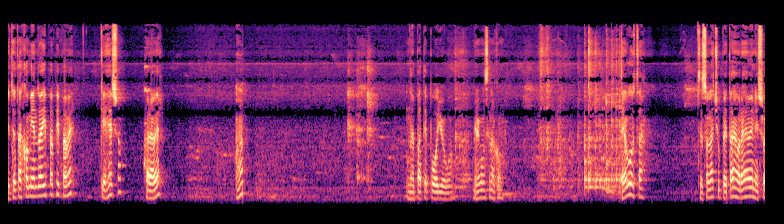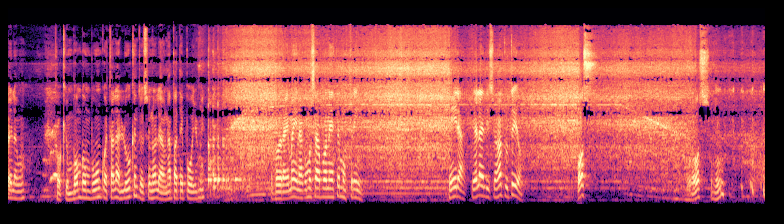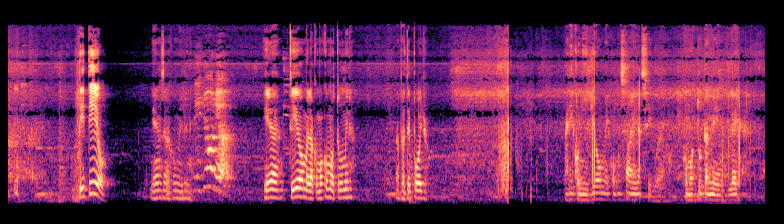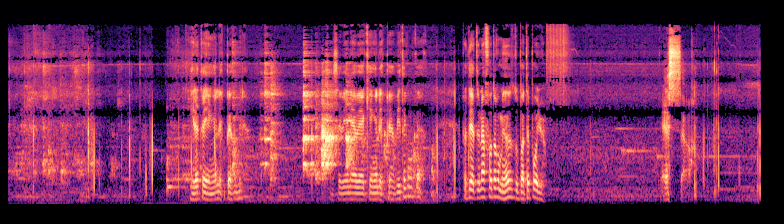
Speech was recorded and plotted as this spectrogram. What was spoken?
¿Qué te estás comiendo ahí, papi, para ver? ¿Qué es eso? Para ver. ¿Ah? Una pate de pollo, weón. Mira cómo se la come. ¿Te gusta? Estas son las chupetas ahora de Venezuela, weón. Porque un bombón cuesta las lucas, entonces uno le da una pate de pollo, mira. Te podrás imaginar cómo se va a poner este mostrín. Mira, pide la bendición a tu tío. Os. Os. ¿eh? Ti, tío. Mira, se la come Junior. Mira, tío, me la como como tú, mira. La de pollo. Marico, ni yo me como esa vaina así, weón. Como tú también, leca. Mírate ahí en el espejo, mira. Se viene a ver aquí en el espejo. ¿Viste cómo queda? Espérate, date una foto comiendo tu pate de pollo. Eso.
